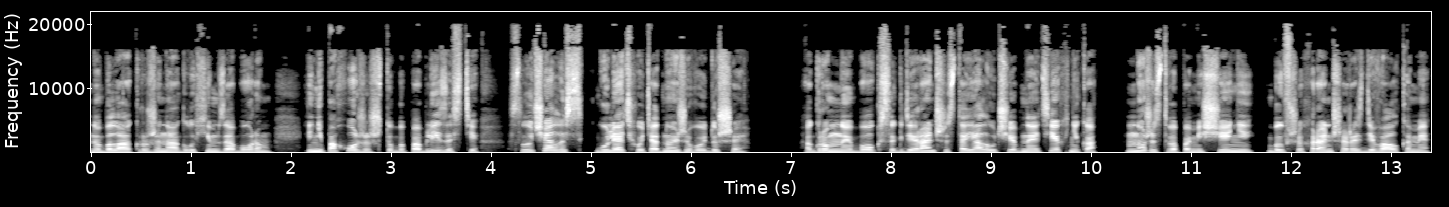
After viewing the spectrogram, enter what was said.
но была окружена глухим забором, и не похоже, чтобы поблизости случалось гулять хоть одной живой душе. Огромные боксы, где раньше стояла учебная техника, множество помещений, бывших раньше раздевалками,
